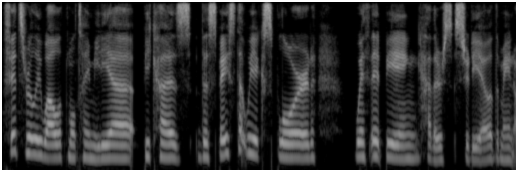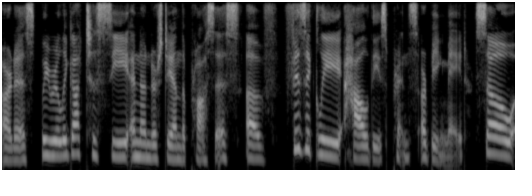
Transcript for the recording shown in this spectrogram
fits really well with multimedia because the space that we explored with it being Heather's studio, the main artist, we really got to see and understand the process of physically how these prints are being made. So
